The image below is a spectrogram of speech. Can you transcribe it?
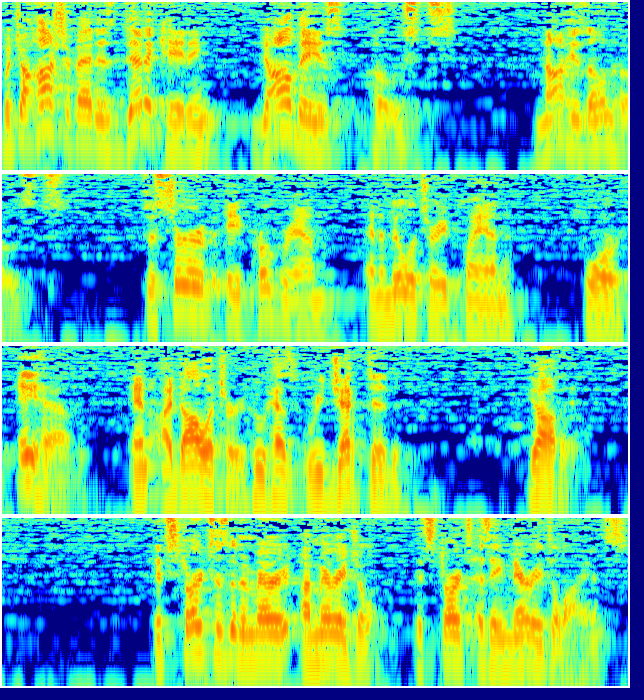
But Jehoshaphat is dedicating Yahweh's hosts, not his own hosts, to serve a program and a military plan for Ahab, an idolater who has rejected Yahweh. It starts as a marriage, it starts as a marriage alliance.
